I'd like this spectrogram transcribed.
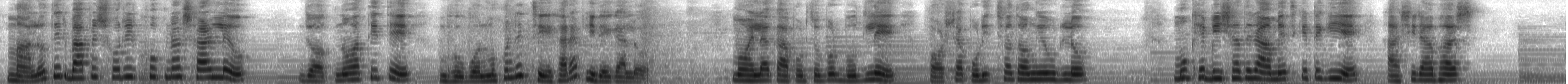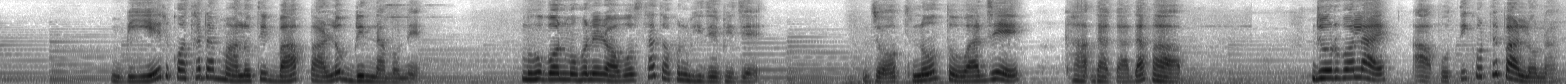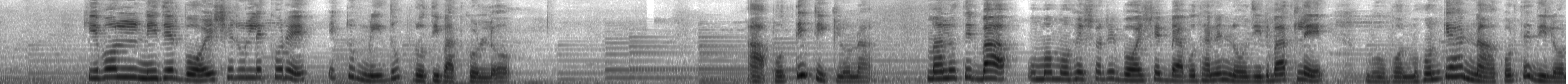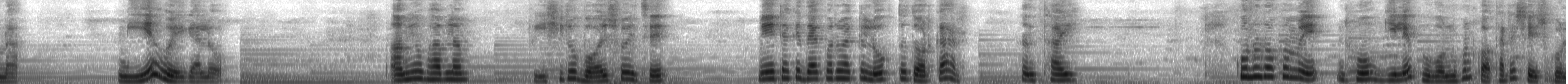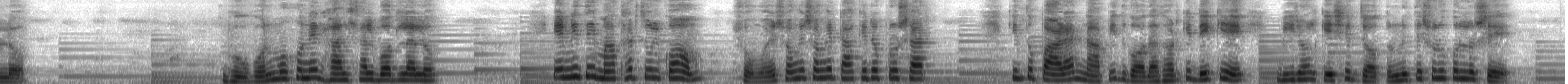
মালতীর বাপের শরীর খুব না সারলেও যত্ন আতিতে ভুবনমোহনের চেহারা ফিরে গেল। ময়লা কাপড় চোপড় বদলে ফর্সা পরিচ্ছদ অঙ্গে উঠল। মুখে বিষাদের আমেজ কেটে গিয়ে হাসির আভাস। বিয়ের কথাটা মালতীর বাপ পারল বৃন্দাবনে। ভুবন মোহনের অবস্থা তখন ভিজে ভিজে। যত্ন তোয়া যে কাদা কাদা ভাব। জোর গলায় আপত্তি করতে পারল না। কেবল নিজের বয়সের উল্লেখ করে একটু মৃদু প্রতিবাদ করল। আপত্তি টিকল না। মালতীর বাপ উমা মহেশ্বরের বয়সের ব্যবধানের নজির বাতলে ভুবনমোহনকে আর না করতে দিল না। বিয়ে হয়ে গেল। আমিও ভাবলাম, পিসিরও বয়স হয়েছে। মেয়েটাকে দেখবারও একটা লোক তো দরকার। তাই কোনো রকমে ঢোক গিলে ভুবনমোহন কথাটা শেষ করল। ভুবনমোহনের হালচাল বদলালো। এমনিতেই মাথার চুল কম, সময়ের সঙ্গে সঙ্গে টাকেরও প্রসার। কিন্তু পাড়ার নাপিত গদাধরকে ডেকে বিরল কেশের যত্ন নিতে শুরু করল সে।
